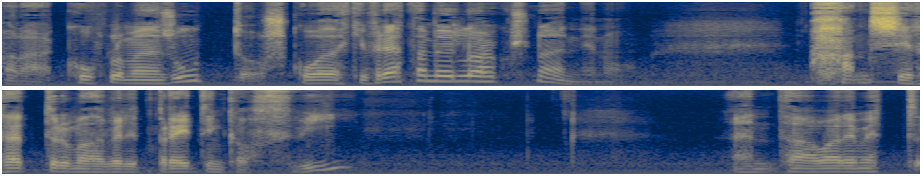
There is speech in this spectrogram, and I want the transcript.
bara kúpla með þess út og skoða ekki fréttamiðlu og eitthvað svona en ég nú hans er hrettur um að það verið breyting á því en það var einmitt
